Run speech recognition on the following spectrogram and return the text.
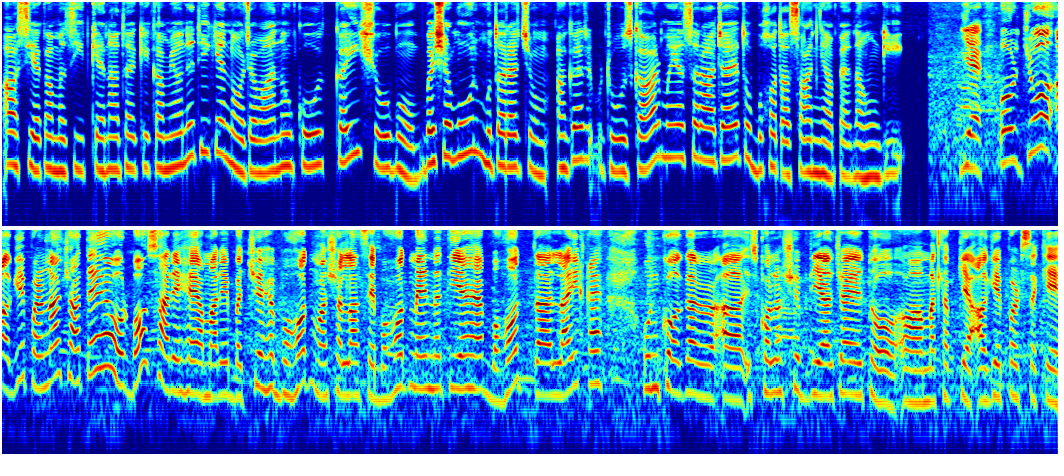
آسیہ کا مزید کہنا تھا کہ کمیونٹی کے نوجوانوں کو کئی شعبوں بشمول مترجم اگر روزگار میسر آ جائے تو بہت آسانیاں پیدا ہوں گی۔ یہ، اور جو آگے پڑھنا چاہتے ہیں، اور بہت سارے ہیں، ہمارے بچے ہیں، بہت ماشاء اللہ سے بہت محنتی ہے بہت لائق ہے ان کو اگر اسکالرشپ دیا جائے تو مطلب کہ آگے پڑھ سکے۔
